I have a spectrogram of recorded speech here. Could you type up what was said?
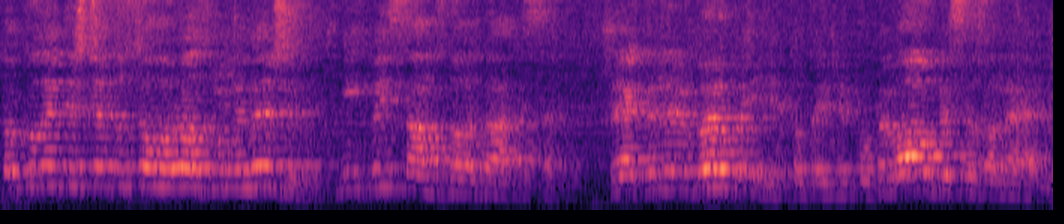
то коли ти ще до цього розуму не вижив, міг би й сам здогадатися, що якби не любив би її, то би не побивав бися за нею.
